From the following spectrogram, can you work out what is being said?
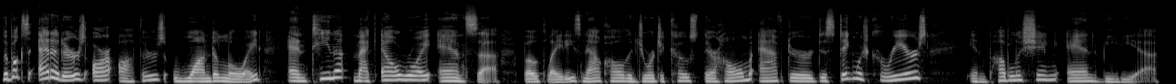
The book's editors are authors Wanda Lloyd and Tina McElroy Ansa. Both ladies now call the Georgia coast their home after distinguished careers in publishing and media.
